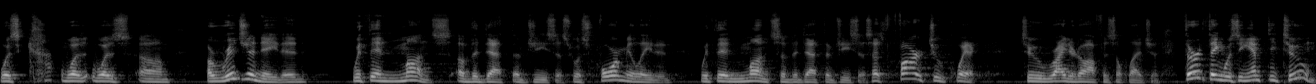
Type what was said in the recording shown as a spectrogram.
was, was, was um, originated within months of the death of Jesus, was formulated within months of the death of Jesus. That's far too quick to write it off as a legend. Third thing was the empty tomb.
